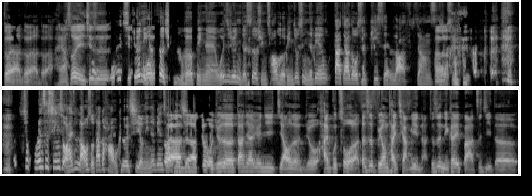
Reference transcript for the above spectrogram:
对啊，对啊，对啊，哎呀，所以其实我一直觉得你的社群很和平诶、欸，我一直觉得你的社群超和平，就是你那边大家都是 peace and love 这样子，就是 就不论是新手还是老手，大家都好客气哦。你那边超客气，啊，啊，就我觉得大家愿意教人就还不错了，但是不用太强硬啦，就是你可以把自己的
